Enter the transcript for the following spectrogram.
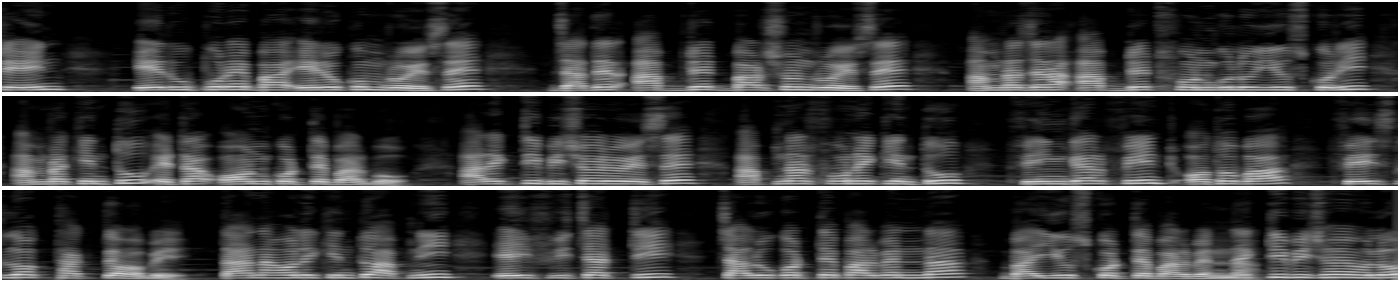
টেন এর উপরে বা এরকম রয়েছে, যাদের আপডেট ভার্সন রয়েছে আমরা যারা আপডেট ফোনগুলো ইউজ করি, আমরা কিন্তু এটা অন করতে পারব। আরেকটি বিষয় রয়েছে, আপনার ফোনে কিন্তু ফিঙ্গারপ্রিন্ট অথবা ফেস লক থাকতে হবে। তা না হলে কিন্তু আপনি এই ফিচারটি চালু করতে পারবেন না বা ইউজ করতে পারবেন না। একটি বিষয় হলো,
